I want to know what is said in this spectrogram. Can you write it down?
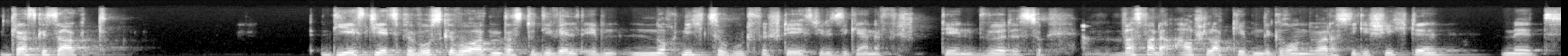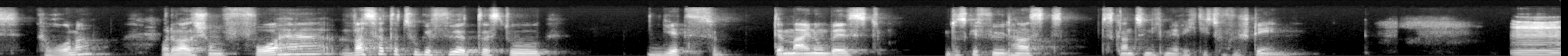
du hast gesagt, dir ist jetzt bewusst geworden, dass du die Welt eben noch nicht so gut verstehst, wie du sie gerne verstehen würdest. Was war der ausschlaggebende Grund? War das die Geschichte mit Corona oder war das schon vorher? Was hat dazu geführt, dass du jetzt der Meinung bist und das Gefühl hast, das Ganze nicht mehr richtig zu verstehen? Mm.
